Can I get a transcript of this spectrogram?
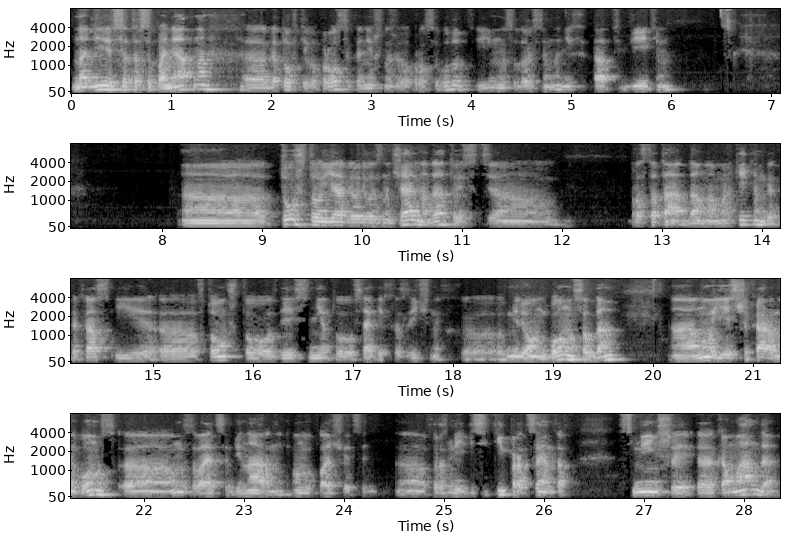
Надеюсь, это все понятно. Э, готовьте вопросы, конечно же, вопросы будут, и мы с удовольствием на них ответим. Э, то, что я говорил изначально, да, то есть э, простота данного маркетинга как раз и э, в том, что здесь нету всяких различных миллион бонусов, да, но есть шикарный бонус, э, он называется бинарный, он выплачивается э, в размере 10% с меньшей э, команды,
